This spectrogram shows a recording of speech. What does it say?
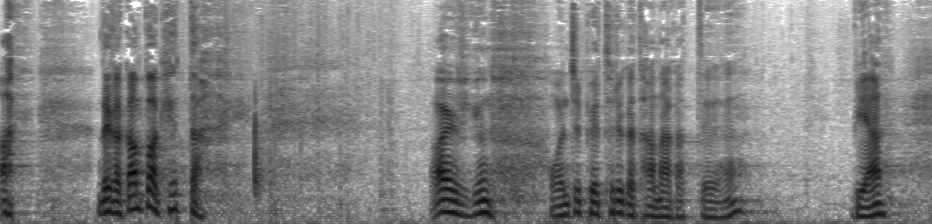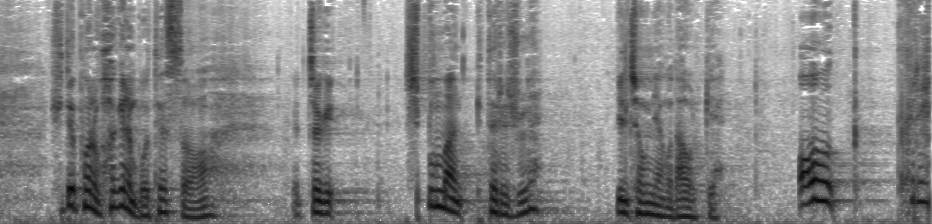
아, 내가 깜빡했다. 아유, 이건 언제 배터리가 다 나갔대. 미안. 휴대폰을 확인을 못했어. 저기, 10분만 기다려줄래? 일 정리하고 나올게. 어, 그래.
